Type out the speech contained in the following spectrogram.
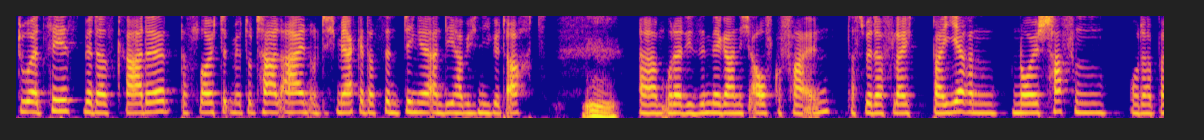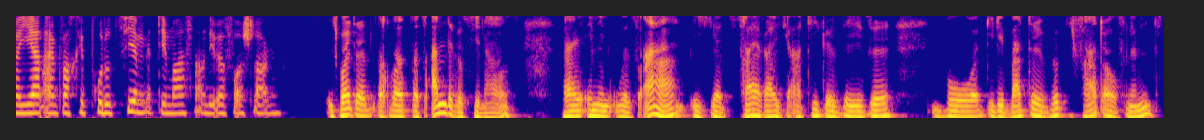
du erzählst mir das gerade, das leuchtet mir total ein und ich merke, das sind Dinge, an die habe ich nie gedacht. Mhm. Ähm, oder die sind mir gar nicht aufgefallen, dass wir da vielleicht Barrieren neu schaffen oder Barrieren einfach reproduzieren mit den Maßnahmen, die wir vorschlagen. Ich wollte noch mal was anderes hinaus, weil in den USA ich jetzt zahlreiche Artikel lese, wo die Debatte wirklich Fahrt aufnimmt,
